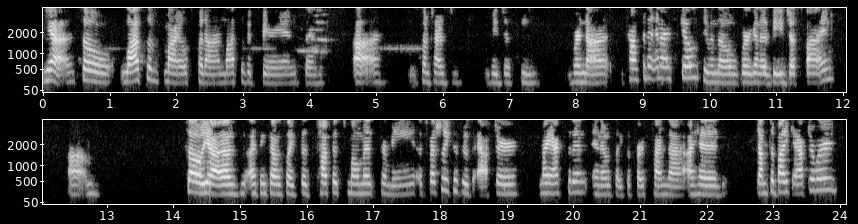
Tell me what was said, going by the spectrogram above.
Yeah, so lots of miles put on, lots of experience, and uh, sometimes we just, we're not confident in our skills, even though we're going to be just fine. Um, so yeah, I think that was like the toughest moment for me, especially because it was after my accident and it was like the first time that I had dumped a bike afterwards.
